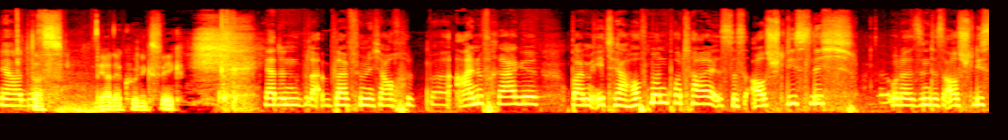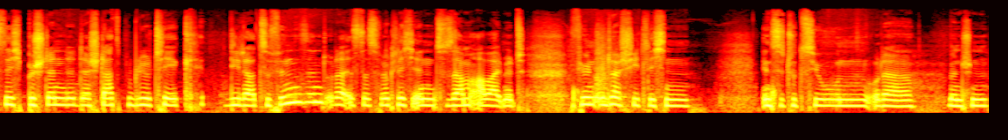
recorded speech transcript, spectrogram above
ja, das, das wäre der Königsweg. Ja, dann ble bleibt für mich auch eine Frage. Beim ETH Hoffmann-Portal ist das ausschließlich oder sind es ausschließlich Bestände der Staatsbibliothek, die da zu finden sind? Oder ist das wirklich in Zusammenarbeit mit vielen unterschiedlichen Institutionen oder Menschen?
